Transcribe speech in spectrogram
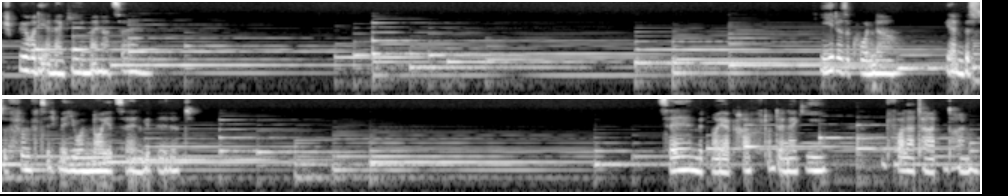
Ich spüre die Energie meiner Zellen. Jede Sekunde werden bis zu 50 Millionen neue Zellen gebildet. Zellen mit neuer Kraft und Energie und voller Tatendrang.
